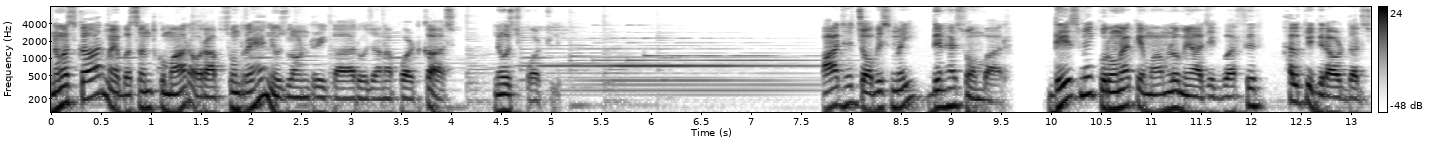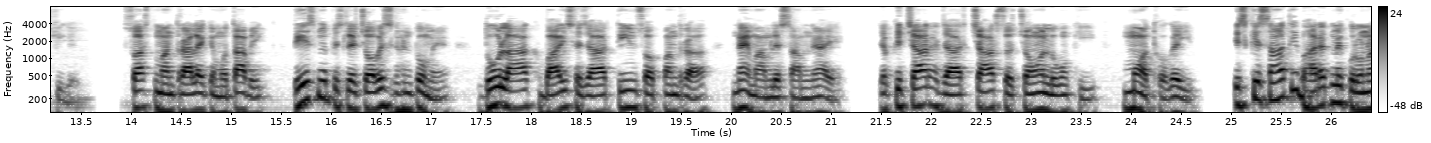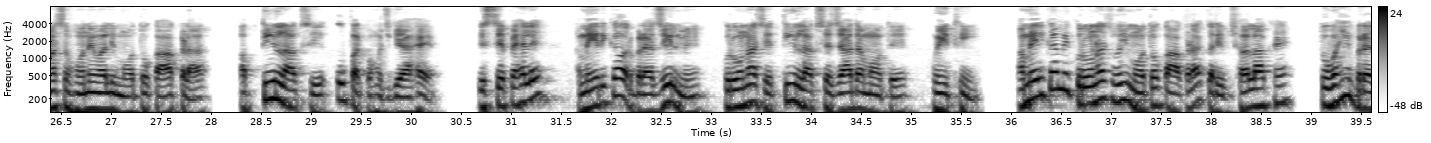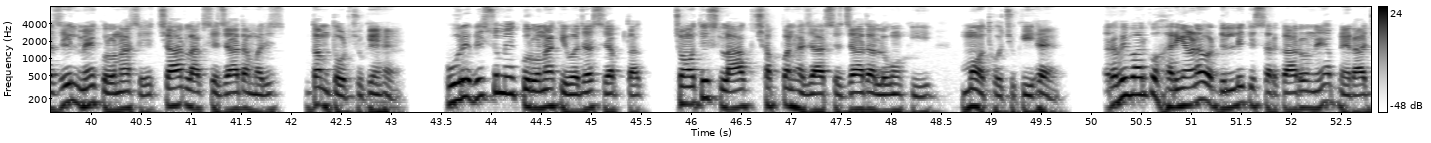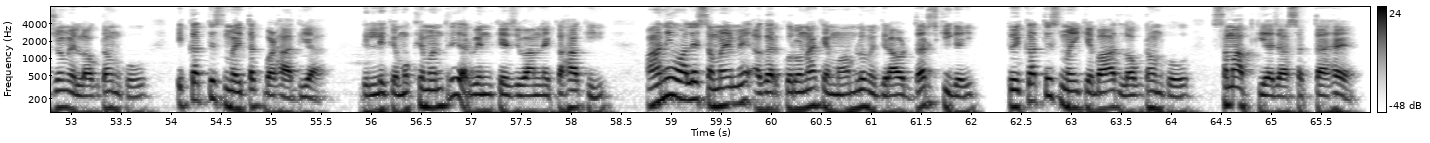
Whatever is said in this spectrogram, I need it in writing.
नमस्कार, मैं बसंत कुमार और आप सुन रहे हैं न्यूज़ लॉन्ड्री का रोज़ाना पॉडकास्ट, न्यूज़ पोर्टली। आज है 24 मई, दिन है सोमवार। देश में कोरोना के मामलों में आज एक बार फिर हल्की गिरावट दर्ज की गई। स्वास्थ्य मंत्रालय के मुताबिक, देश में पिछले 24 घंटों में दो लाख बाईस हज़ार तीन सौ पंद्रह नए मामले सामने आए, जबकि चार हज़ार चार सौ चौवन लोगों की मौत हो गई। इसके साथ ही भारत में कोरोना से होने वाली मौतों का आंकड़ा अब तीन लाख से ऊपर पहुँच गया है। इससे पहले अमेरिका और ब्राज़ील में कोरोना से तीन लाख से ज़्यादा मौतें हुई थीं। अमेरिका में कोरोना से हुई मौतों का आंकड़ा करीब छह लाख है तो वहीं ब्राज़ील में कोरोना से चार लाख से ज़्यादा मरीज़ दम तोड़ चुके हैं। पूरे विश्व में कोरोना की वजह से अब तक चौतीस लाख छप्पन हज़ार से ज़्यादा लोगों की मौत हो चुकी है। रविवार को हरियाणा और दिल्ली की सरकारों ने अपने राज्यों में लॉकडाउन को 31 मई तक बढ़ा दिया। दिल्ली के मुख्यमंत्री अरविंद केजरीवाल ने कहा कि आने वाले समय में अगर कोरोना के मामलों में गिरावट दर्ज की गई तो 31 मई के बाद लॉकडाउन को समाप्त किया जा सकता है।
